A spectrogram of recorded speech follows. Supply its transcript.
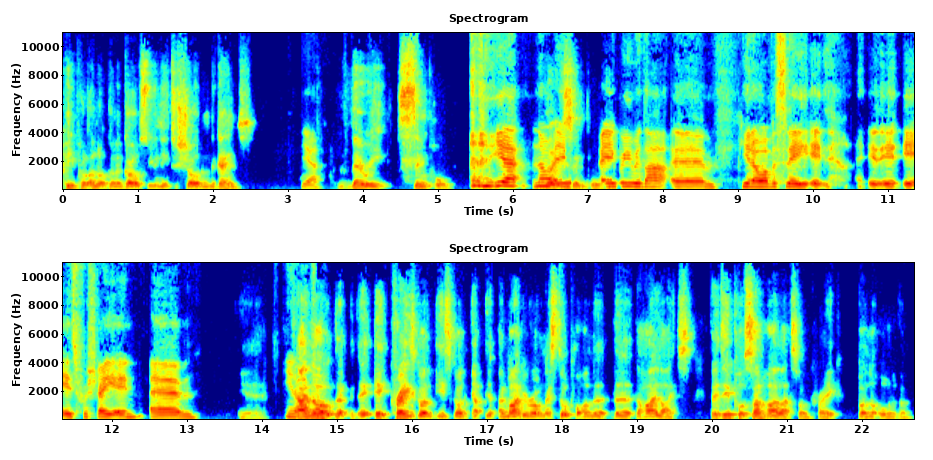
people are not going to go. So you need to show them the games. Yeah. Very simple. yeah. No, I, simple. I agree with that. Um, you know, obviously it it, it, it is frustrating. Um, yeah. you know, I know that it, it Craig's gone. He's gone. I might be wrong. They still put on the, the the highlights. They do put some highlights on Craig, but not all of them.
